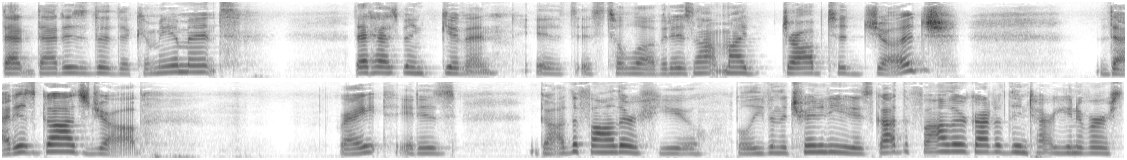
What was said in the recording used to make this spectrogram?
That that is the, the commandment that has been given is is to love. It is not my job to judge. That is God's job right? It is God the Father. If you believe in the Trinity, it is God the Father, God of the entire universe.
